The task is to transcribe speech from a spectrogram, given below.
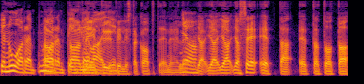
ja nuore, nuorempiin Tämä on niin pelaajiin. tyypillistä kapteeneille. Joo. Ja, ja, ja, ja se, että, että tota,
